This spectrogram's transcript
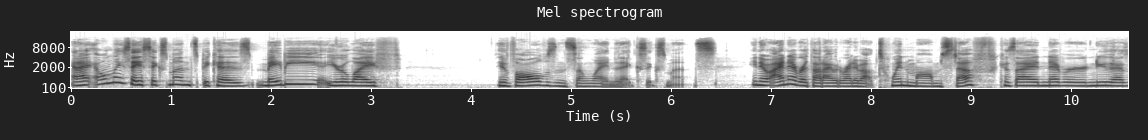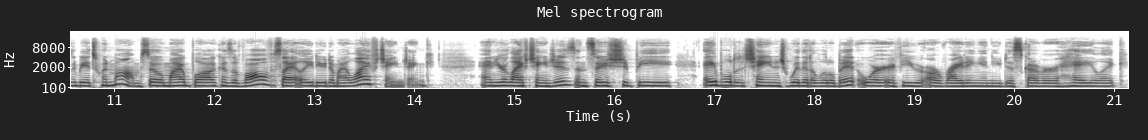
And I only say six months because maybe your life evolves in some way in the next six months you know, I never thought I would write about twin mom stuff because I never knew that I was going to be a twin mom. So my blog has evolved slightly due to my life changing. and your life changes. And so you should be able to change with it a little bit. Or if you are writing and you discover, hey, like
